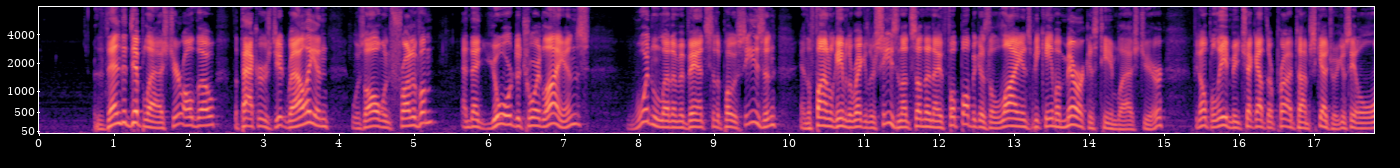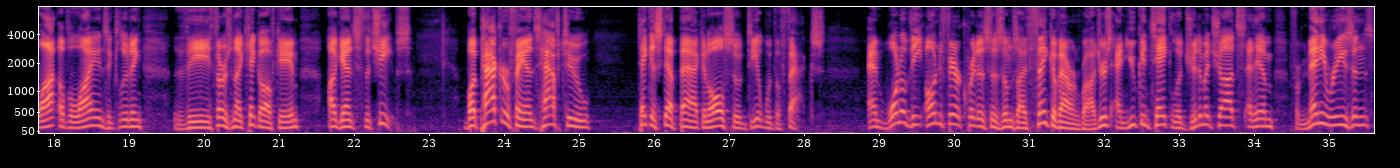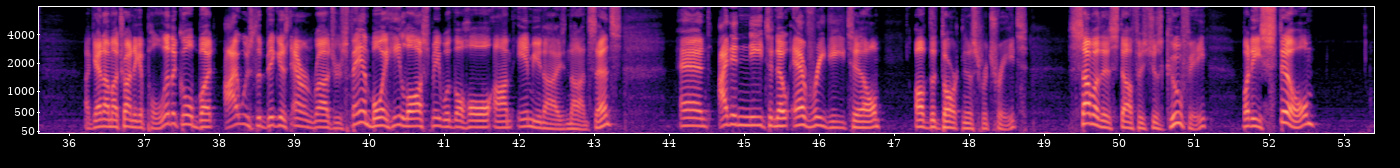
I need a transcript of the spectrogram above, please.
Then the dip last year, although the Packers did rally and was all in front of them. And then your Detroit Lions wouldn't let them advance to the postseason in the final game of the regular season on Sunday Night Football because the Lions became America's team last year. If you don't believe me, check out their primetime schedule. You'll see a lot of the Lions, including the Thursday night kickoff game against the Chiefs. But Packer fans have to take a step back and also deal with the facts. And one of the unfair criticisms I think of Aaron Rodgers, and you can take legitimate shots at him for many reasons. Again, I'm not trying to get political, but I was the biggest Aaron Rodgers fanboy. He lost me with the whole I'm immunized nonsense and I didn't need to know every detail of the darkness retreat. Some of this stuff is just goofy, but he's still,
